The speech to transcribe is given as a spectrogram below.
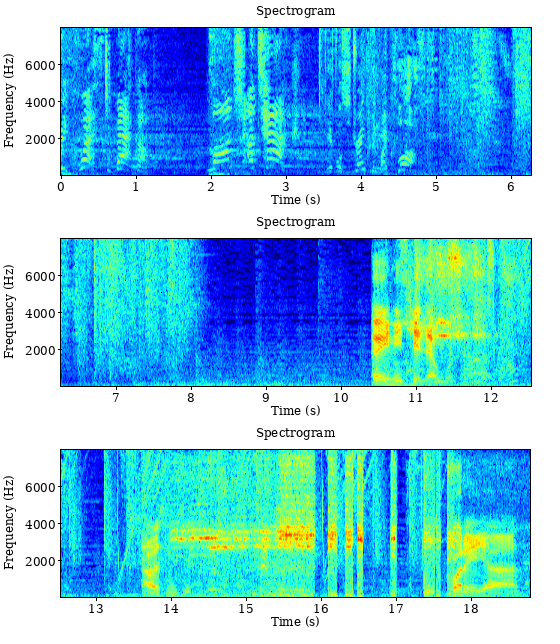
Request backup. Launch attack. It will strengthen my cloth. Hey, नीचे जाओ ऊपर आओ नीचे ऊपर यार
